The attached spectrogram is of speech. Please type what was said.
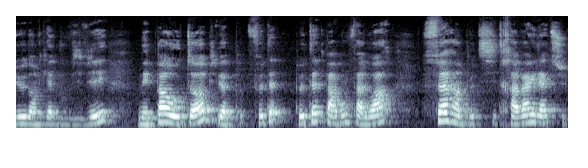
lieu dans lequel vous vivez n'est pas au top, il va peut-être falloir faire un petit travail là-dessus.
